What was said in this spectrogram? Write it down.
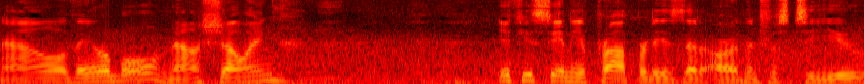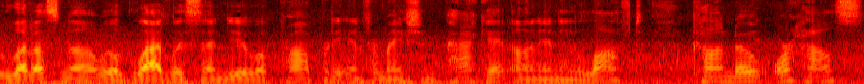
now available, now showing. If you see any properties that are of interest to you, let us know. We'll gladly send you a property information packet on any loft, condo, or house,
